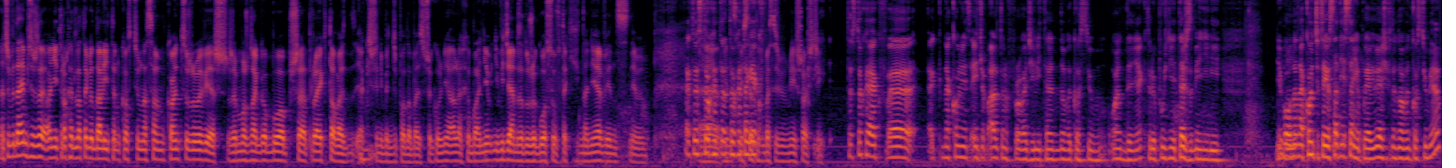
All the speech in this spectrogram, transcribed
Znaczy, wydaje mi się, że oni trochę dlatego dali ten kostium na samym końcu, żeby wiesz, że można go było przeprojektować, jak mm. się nie będzie podobać szczególnie, ale chyba nie, nie widziałem za dużo głosów takich na nie, więc nie wiem. Tak, to jest trochę, e, trochę tak jak. chyba jesteśmy w mniejszości. To jest trochę jak, w, e, jak na koniec Age of Ultron wprowadzili ten nowy kostium Wandy, nie? który później też zmienili. Nie, bo mhm. ona na końcu w tej ostatniej scenie pojawiła się w tym nowym kostiumie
